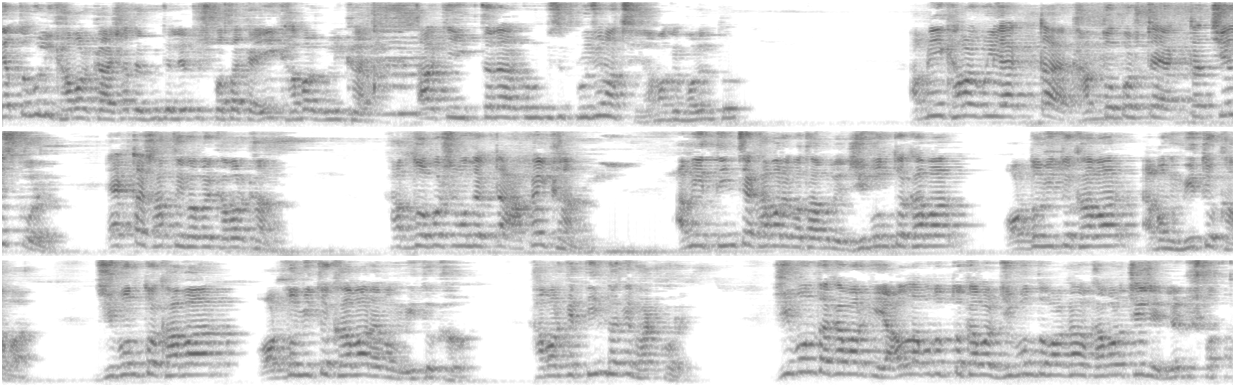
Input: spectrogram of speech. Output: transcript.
এতগুলি খাবার খায়, সাথে দুইটা লেটুস পাতা খায়, এই খাবারগুলি খায়, তার কি ইফতারে আর কোনো কিছু প্রয়োজন আছে? আমাকে বলেন তো। আপনি এই খাবারগুলি একটা খাদ্য অভ্যাসটা একটা চেঞ্জ করে, একটা সাত্বিকভাবে খাবার খান। খাদ্য অভ্যাসের মধ্যে একটা আপেল খান। আমি তিনটা খাবারের কথা বলি, জীবন্ত খাবার, অর্ধমৃত খাবার এবং মৃত খাবার। জীবন্ত খাবার, অর্ধমৃত খাবার এবং মৃত খাবার। খাবারকে তিন ভাগে ভাগ করে। জীবন্ত খাবার কি? আল্লাহ প্রদত্ত খাবার, জীবন্ত খাবার হচ্ছে যে লেটুস পাতা।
